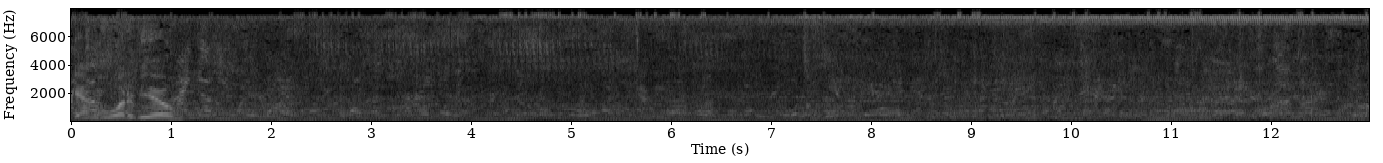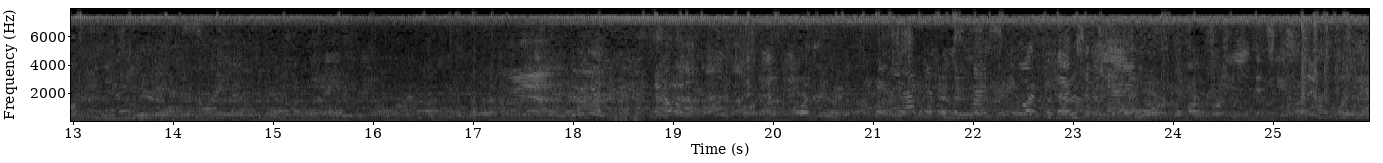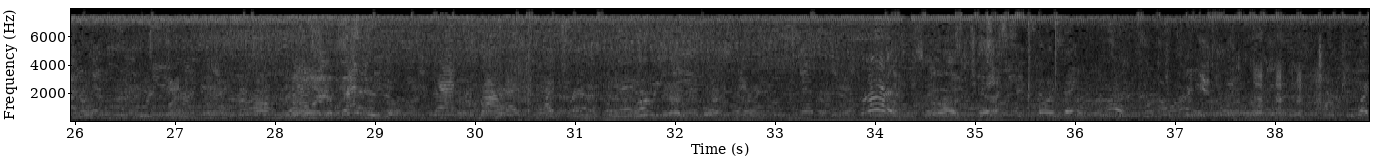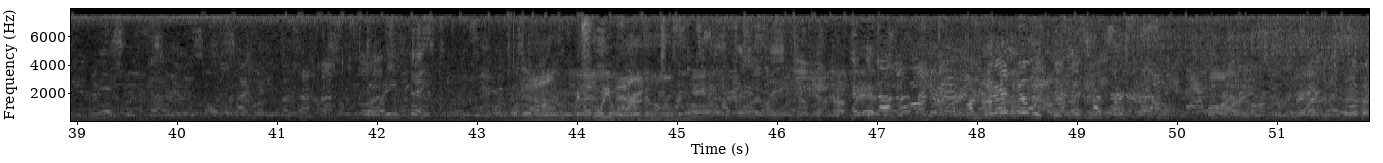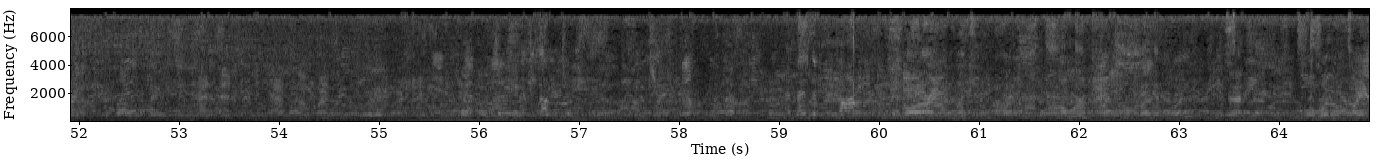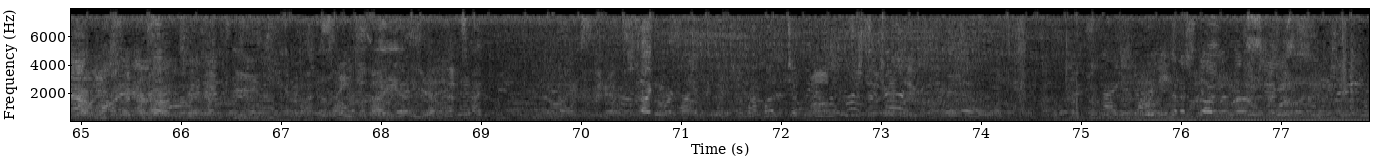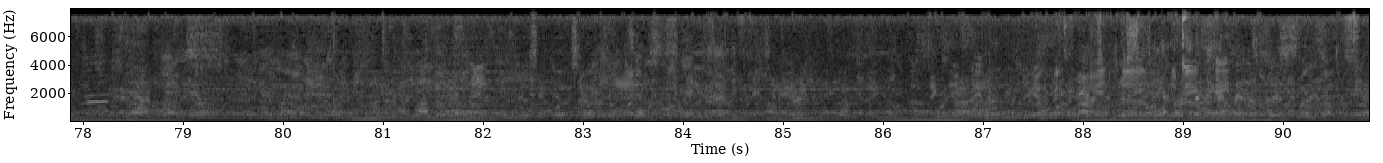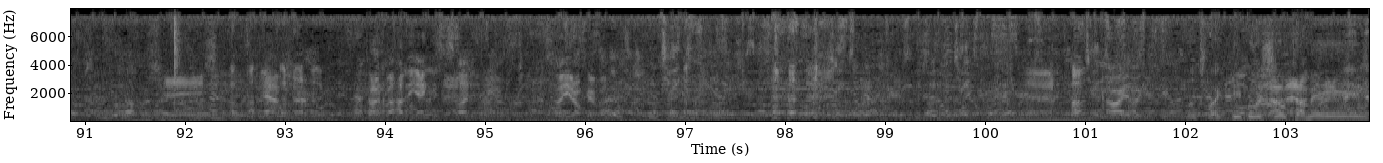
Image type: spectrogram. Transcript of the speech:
Again, the water view. I'm brand new with this. This is my first time. And then the. Sorry. Like, how much took me to the? When are you gonna start reversing? Yeah, sure. Talking about how the Yankees decided to move No, you don't care about that. Huh? How are? Looks like people are still coming.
